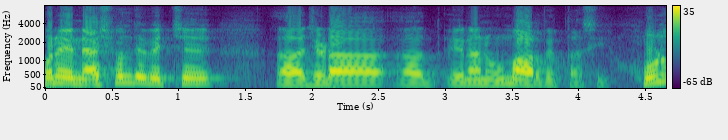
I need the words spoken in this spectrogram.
ਉਹਨੇ ਨੈਸ਼ਵਿਲ ਦੇ ਵਿੱਚ ਜਿਹੜਾ ਇਹਨਾਂ ਨੂੰ ਮਾਰ ਦਿੱਤਾ ਸੀ। ਹੁਣ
